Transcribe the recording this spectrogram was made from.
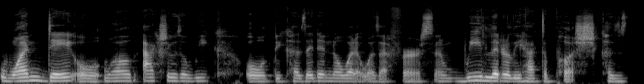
one day old. Well, actually, it was a week old because they didn't know what it was at first. And we literally had to push because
